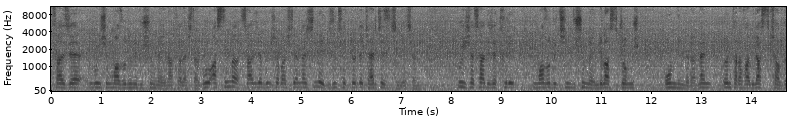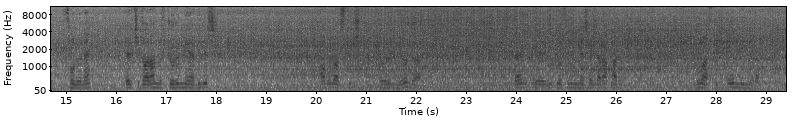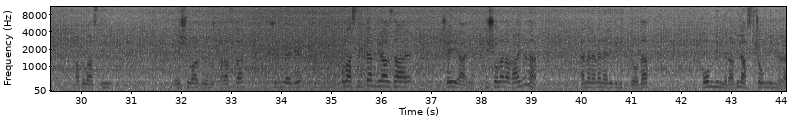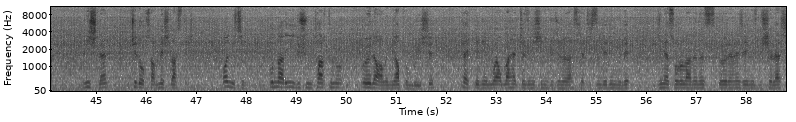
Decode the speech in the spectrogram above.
sadece bu işin mazotunu düşünmeyin arkadaşlar. Bu aslında sadece bu işe başlayanlar için değil, bizim sektördeki herkes için geçerli bu işe sadece kri, mazot için düşünmeyin. Bir lastik olmuş 10 bin lira. Ben ön tarafa bir lastik aldım sol öne. Belki karanlık görünmeyebilir. Ha bu lastik görünmüyor da ben e, videosunu yine çeker atarım. Bu lastik 10 bin lira. Ha bu lastiğin eşi vardı öbür tarafta. Cümleli. Bu lastikten biraz daha şey yani diş olarak aynı da hemen hemen eridi bitti o da. 10 bin lira bir lastik 10 bin lira. Michelin 2.95 lastik. Onun için bunları iyi düşün tartını öyle alın yapın bu işi. Tek dediğim bu Allah herkesin işini gücünü rast getirsin. Dediğim gibi yine sorularınız öğreneceğiniz bir şeyler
